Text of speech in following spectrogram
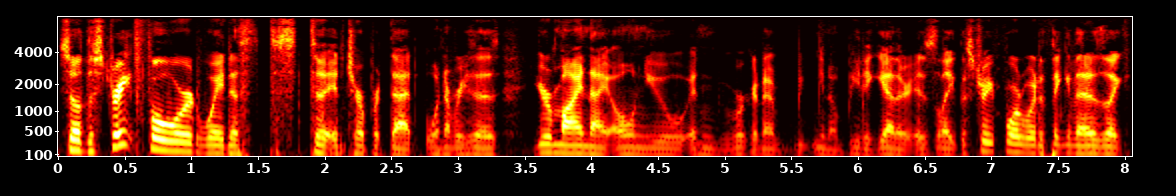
So the straightforward way to, to to interpret that, whenever he says "You're mine, I own you, and we're gonna you know be together," is like the straightforward way to think of that is like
